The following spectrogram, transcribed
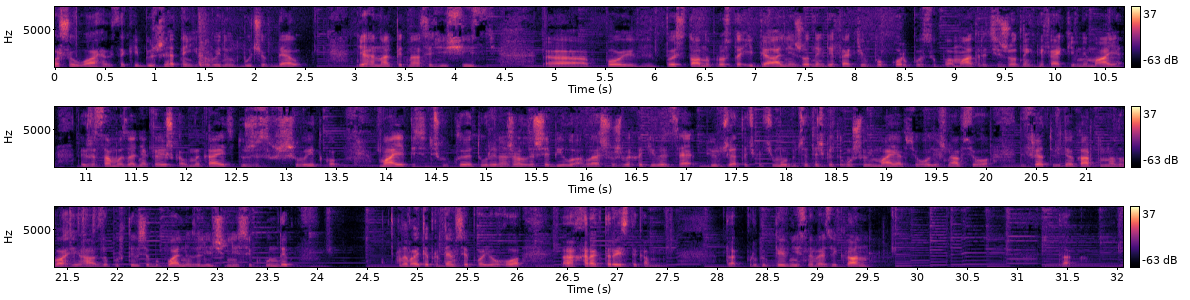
вашої уваги ось такий бюджетний ігровий ноутбучок Dell, діагональ 15,6. Е, По, по стану просто ідеальний, жодних дефектів по корпусу, по матриці, жодних дефектів немає. Так же само задня кришка вмикається дуже швидко. Має підсвіточку клавіатури, на жаль, лише білу, але що ж ви хотіли, це бюджеточка. Чому бюджеточка? Тому що він має всього лиш навсього дискретну відеокарту на 2 ГБ. Запустився буквально за лічені секунди. Давайте пройдемося по його е, характеристикам. Так, продуктивність на весь екран.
